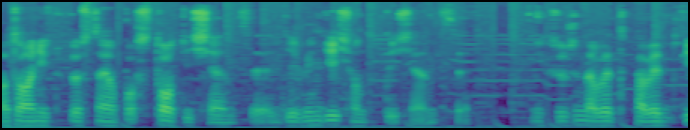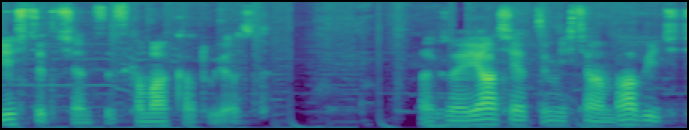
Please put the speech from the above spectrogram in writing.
no to oni tu dostają po 100 tysięcy, 90 tysięcy. Niektórzy nawet prawie 200 tysięcy, Skamaka tu jest. Także ja się tym nie chciałem bawić.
